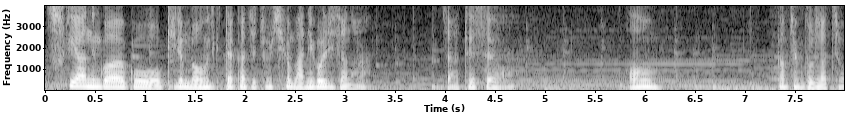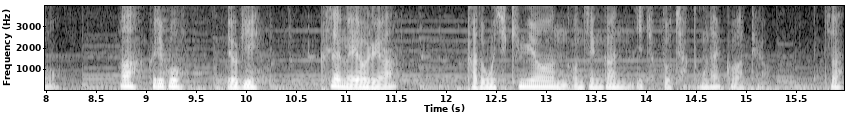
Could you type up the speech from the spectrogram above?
수리하는 거하고 기름 넣을 때까지 좀 시간 많이 걸리잖아. 자 됐어요. 어우 깜짝 놀랐죠. 아 그리고 여기 claim area 가동을 시키면 언젠간 이쪽도 작동을 할 것 같아요. 자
